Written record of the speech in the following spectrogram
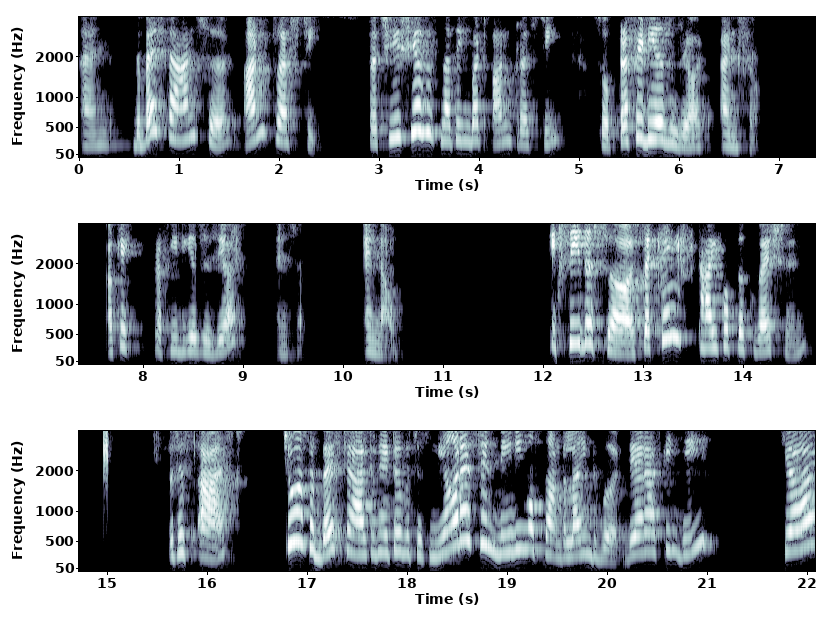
And the best answer, untrusty. Facetious is nothing but untrusty. So perfidious is your answer. Okay, perfidious is your answer. And now, see this uh, second type of the question, which is asked, choose the best alternative which is nearest in meaning of the underlined word. They are asking the here,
